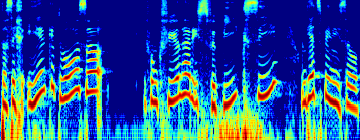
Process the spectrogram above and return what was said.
dass ich irgendwo so, vom Gefühl her, ist es vorbei gewesen. Und jetzt bin ich so,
